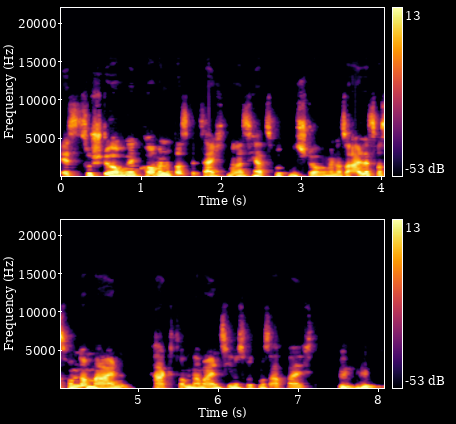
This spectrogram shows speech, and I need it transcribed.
es zu Störungen kommen und das bezeichnet man als Herzrhythmusstörungen. Also alles, was vom normalen Takt, vom normalen Sinusrhythmus abweicht. Mhm.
